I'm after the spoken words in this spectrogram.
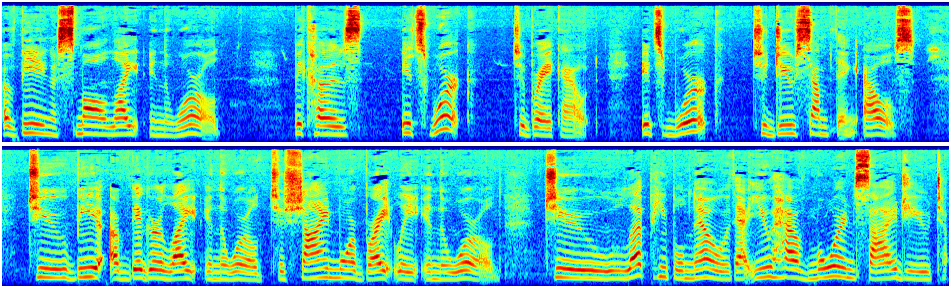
of being a small light in the world. Because it's work to break out, it's work to do something else, to be a bigger light in the world, to shine more brightly in the world to let people know that you have more inside you to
